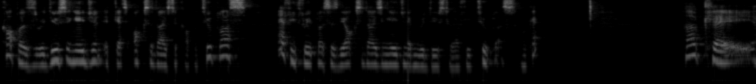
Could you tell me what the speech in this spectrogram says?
Copper is the reducing agent. It gets oxidized to copper 2 plus. Fe3 plus is the oxidizing agent and reduced to Fe2 plus. Okay. Okay,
